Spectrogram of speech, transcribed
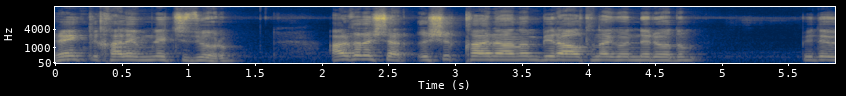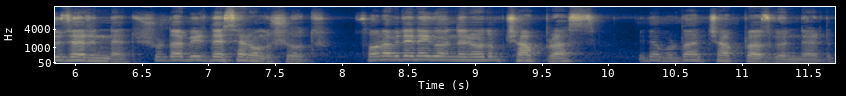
Renkli kalemle çiziyorum. Arkadaşlar ışık kaynağının bir altına gönderiyordum. Bir de üzerinden. Şurada bir desen oluşuyordu. Sonra bir de ne gönderiyordum? Çapraz. Bir de buradan çapraz gönderdim.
